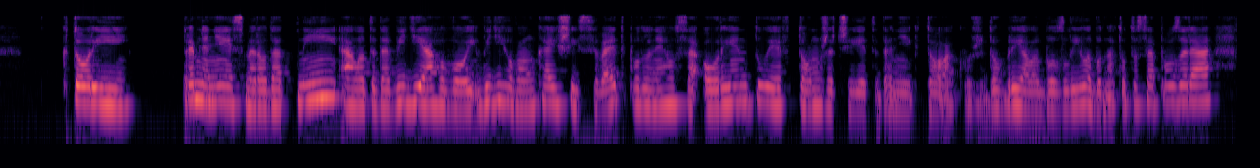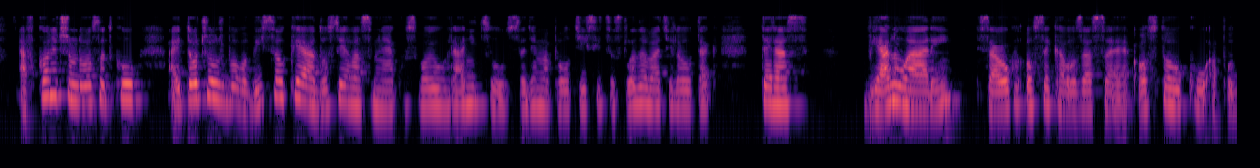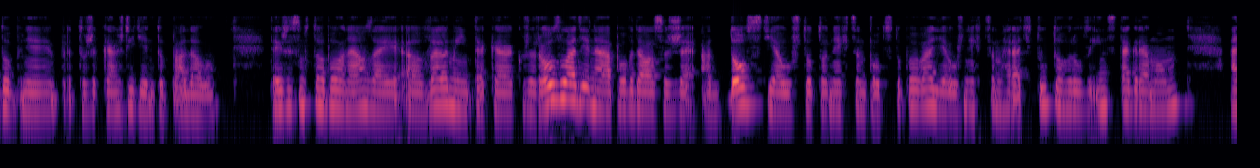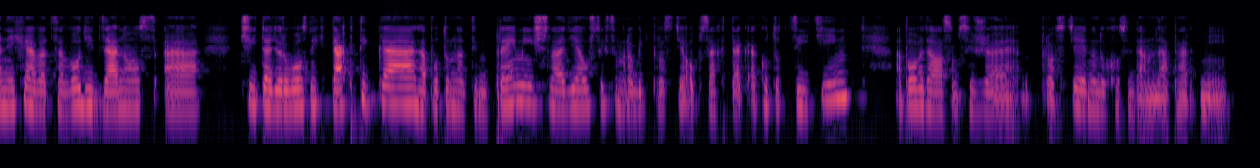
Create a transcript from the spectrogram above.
ktorý pre mňa nie je smerodatný, ale teda vidia ho, vidí ho vonkajší svet, podľa neho sa orientuje v tom, že či je teda niekto akože dobrý alebo zlý, lebo na toto sa pozerá. A v konečnom dôsledku aj to, čo už bolo vysoké a dosiahla som nejakú svoju hranicu 7,5 tisíca sledovateľov, tak teraz v januári sa osekalo zase o stovku a podobne, pretože každý deň to padalo. Takže som z toho bola naozaj e, veľmi taká akože rozladená a povedala sa, že a dosť, ja už toto nechcem podstupovať, ja už nechcem hrať túto hru s Instagramom a nechávať sa vodiť za nos a čítať o rôznych taktikách a potom nad tým premýšľať. Ja už si chcem robiť proste obsah tak, ako to cítim a povedala som si, že proste jednoducho si dám na pár dní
